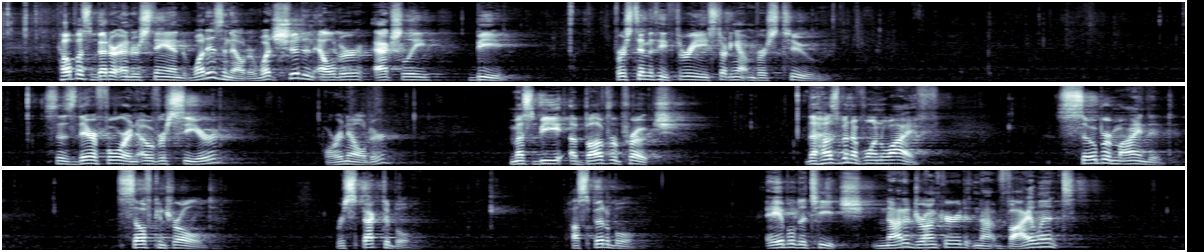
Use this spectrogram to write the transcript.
help us better understand what is an elder? What should an elder actually be? 1 Timothy 3 starting out in verse 2. says therefore an overseer or an elder must be above reproach the husband of one wife, sober minded, self controlled, respectable, hospitable, able to teach, not a drunkard, not violent,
